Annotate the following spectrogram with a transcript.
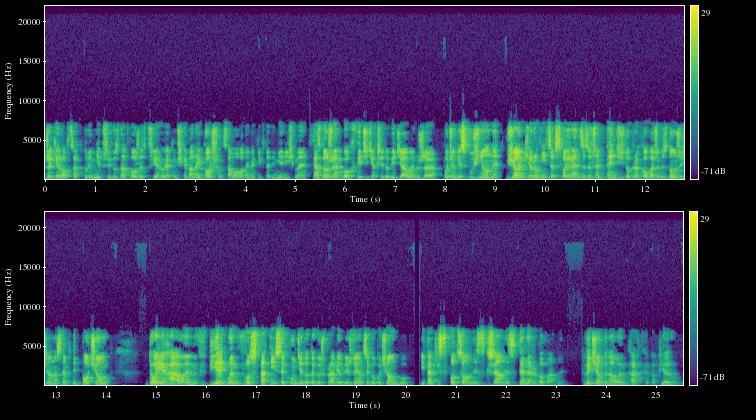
że kierowca, który mnie przywiózł na dworzec, przyjechał jakimś chyba najgorszym samochodem, jaki wtedy mieliśmy. Ja zdążyłem go chwycić, jak się dowiedziałem, że pociąg jest spóźniony. Wziąłem kierownicę w swoje ręce, zacząłem pędzić do Krakowa, żeby zdążyć na następny pociąg. Dojechałem, wbiegłem w ostatniej sekundzie do tego już prawie odjeżdżającego pociągu i taki spocony, zgrzany, zdenerwowany, wyciągnąłem kartkę papieru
